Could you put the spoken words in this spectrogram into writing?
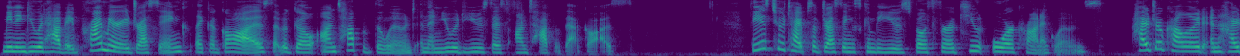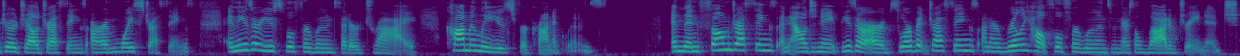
meaning you would have a primary dressing, like a gauze, that would go on top of the wound, and then you would use this on top of that gauze. These two types of dressings can be used both for acute or chronic wounds. Hydrocolloid and hydrogel dressings are moist dressings, and these are useful for wounds that are dry, commonly used for chronic wounds. And then foam dressings and alginate, these are our absorbent dressings and are really helpful for wounds when there's a lot of drainage.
